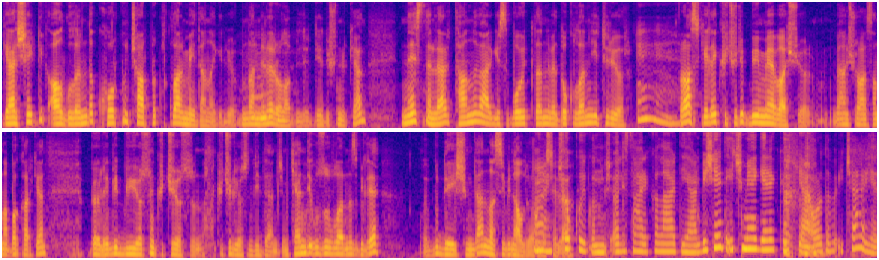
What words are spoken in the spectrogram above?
gerçeklik algılarında korkunç çarpıklıklar meydana geliyor. Bunlar hmm. neler olabilir diye düşünürken nesneler tanrı vergisi boyutlarını ve dokularını yitiriyor. Hmm. Rastgele küçülüp büyümeye başlıyor. Ben şu an sana bakarken böyle bir büyüyorsun, küçüyorsun, küçülüyorsun Didemciğim. Kendi uzuvlarınız bile bu değişimden nasibini alıyor Ay, mesela. Çok uygunmuş Alice Harikalar diyen. Bir şey de içmeye gerek yok yani orada içer ya.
